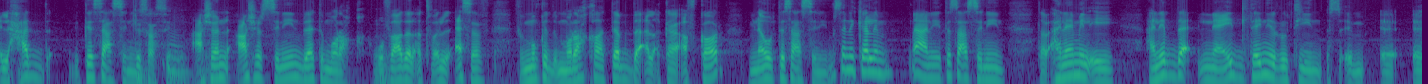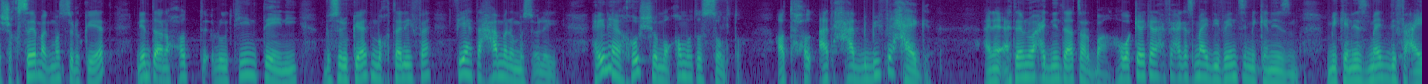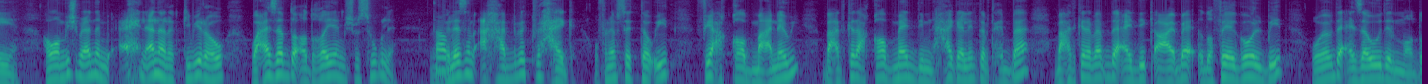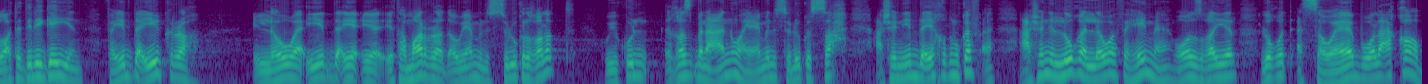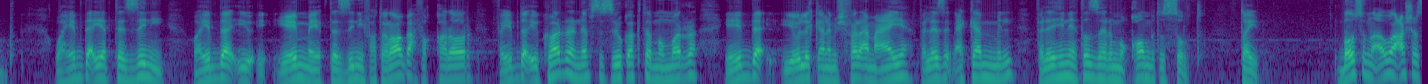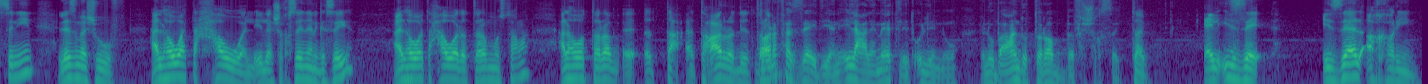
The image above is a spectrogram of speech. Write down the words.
لحد تسع سنين. تسع سنين. عشان 10 سنين بداية المراهقة. وفي بعض الأطفال للأسف في ممكن المراهقة تبدأ كأفكار من أول تسع سنين. بس نتكلم يعني تسع سنين. طب هنعمل إيه؟ هنبدأ نعيد تاني الروتين. اه- آه شخصية مجموعة سلوكيات. نبدأ نحط روتين تاني بسلوكيات مختلفة فيها تحمل المسؤولية. هنا هيخش مقاومة السلطة. هتح- هتحببيه في حاجة. يعني هتعمل واحد اتنين تلاتة أربعة. هو كده كده في حاجة اسمها defense mechanism mechanism ات دفاعية. هو مش بني آدم إحنا أنا الكبير أهو وعايز أبدأ أتغير مش بسهولة. طب. فلازم أحببك في حاجة. وفي نفس التوقيت في عقاب معنوي بعد كده عقاب مادي من حاجة اللي أنت بتحبها بعد كده ببدأ أديك أعباء إضافية جوه البيت وببدأ أزود الموضوع تدريجيا. فيبدأ يكره اللي هو يبدأ يتمرد أو يعمل السلوك الغلط. ويكون غصبا عنه هيعمل السلوك الصح عشان يبدأ ياخد مكافأة عشان اللغة اللي هو فاهمها وهو صغير لغة الثواب والعقاب. وهيبدأ يبتزني وهيبدأ يا إما يبتزني فتراجع في القرار فيبدأ يكرر نفس السلوك أكتر من مرة. يا يبدأ يقول لك أنا مش فارقة معايا فلازم أكمل فهنا هنا تظهر مقاومة السلطة. طيب بوصل من أول 10 سنين لازم أشوف هل هو تحول إلى شخصية نرجسية؟ هل هو تحول لاضطراب مصطنع هل هو اضطراب تع- تعرض لاضطراب تعرفها إزاي دي؟ يعني إيه العلامات اللي تقول لي انه انه بقى عنده اضطراب في الشخصية؟ طيب الايذاء ايذاء الآخرين.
